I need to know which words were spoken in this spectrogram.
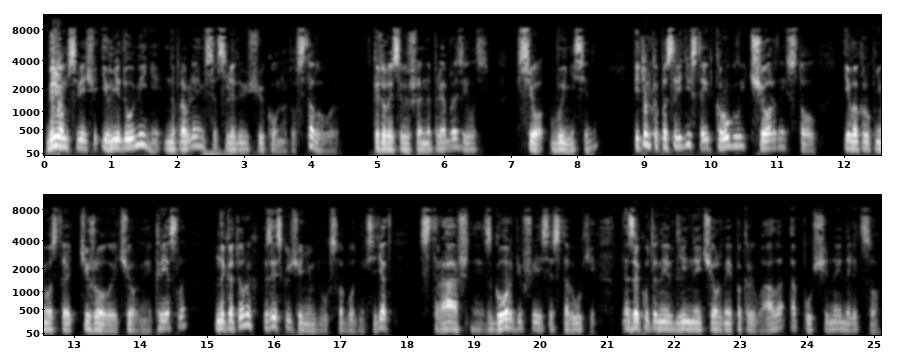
Берем свечи и в недоумении направляемся в следующую комнату, в столовую, которая совершенно преобразилась. Все вынесено, и только посреди стоит круглый черный стол, и вокруг него стоят тяжелые черные кресла, на которых, за исключением двух свободных, сидят страшные, сгорбившиеся старухи, закутанные в длинные черные покрывала, опущенные на лицо.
